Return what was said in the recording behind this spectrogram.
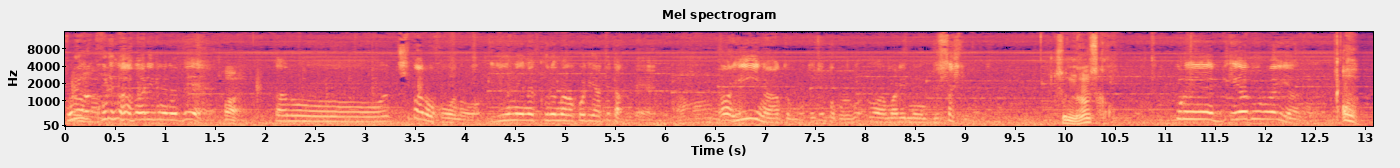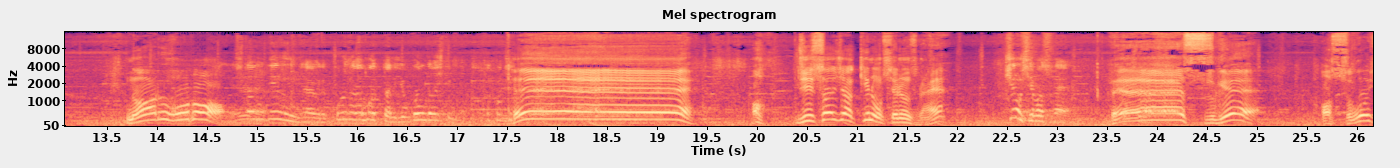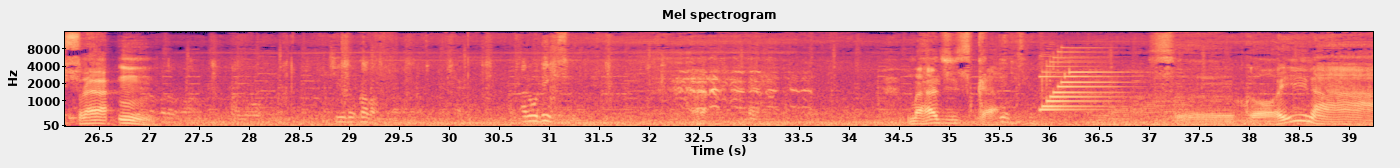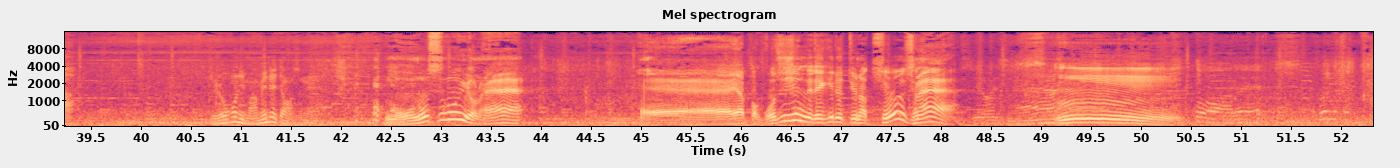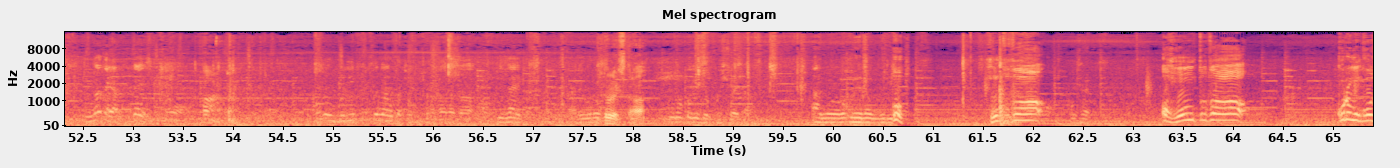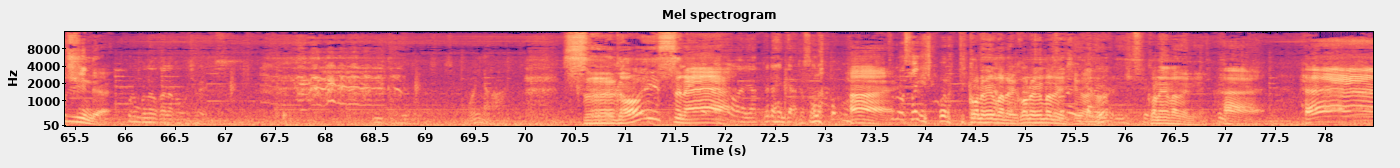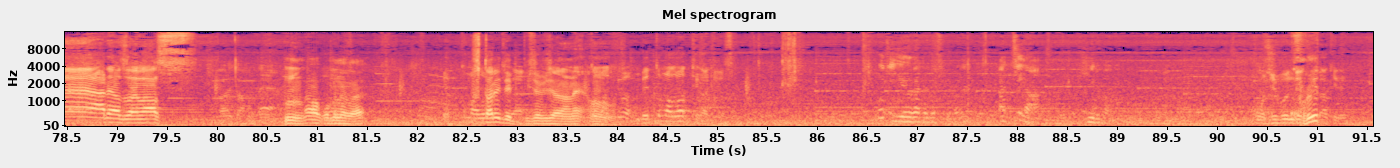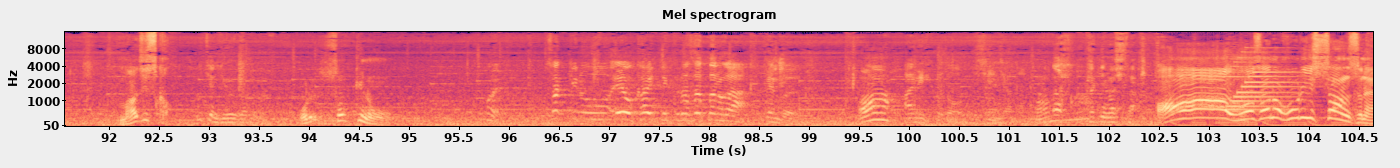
これはこれが余り物で、あのー千葉の方の有名な車がこれやってたんであいいなと思ってちょっとこれはあまりもうぶっ刺してみた。んですそれなんすか？これエアドライヤーの。あなるほど。下に出るんじゃなくてこれが余ったら横に出してみた。へえあ実際じゃあ機能してるんですね？機能してますね。へえすげえ。あすごいっすね。うん。あのシールドカバーとか。あれも電気するマジっすか？すごいな。ロゴにまみれてますね。ものすごいよね。へえやっぱご自身でできるっていうのは強いですね。強いですね。うーんそうあれこれもちょっと中やってないんですけど、あのグリップなんかちょっとなかなか意外ですねあれどうですかあの上のグリッおプ本当だ。あ本当だこれもご自身で？これもなかなかおしゃれです。す。ごいっすね。あやってないんだそのはい。プロ詐欺でもらって。この辺までこの辺までに してくださいこの辺までに。はい。へえありがとうございます。うん。あごめんなさい。二人でビチャビチャだね。うん。ベッド窓はって感じです。こっち夕方ですけどね。あっちが昼間。こご自分でこれ？マジっすか？っちは夕方俺さっきの。さっきの絵を描いてくださったのが全部あ？兄貴と信者のあ書きました。ああ噂の堀市さんですね。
